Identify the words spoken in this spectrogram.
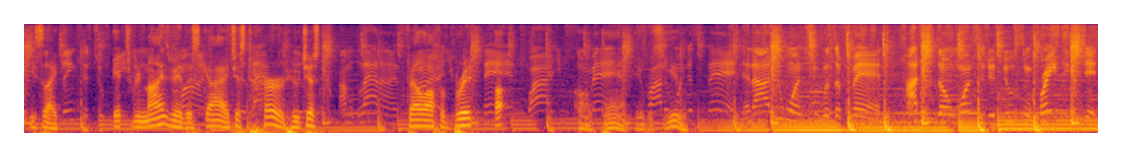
He's like, it reminds me of this guy I just heard who just fell off a bridge. Oh, oh damn, it was you. That I do want you as a fan. I just don't want you to do some crazy shit.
